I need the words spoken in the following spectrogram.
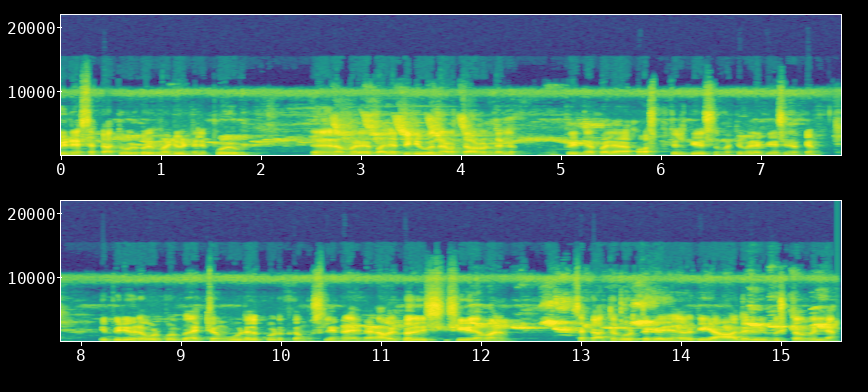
പിന്നെ സക്കാത്ത് കൊടുക്കൊരു മടിയുണ്ടല്ലോ. എപ്പോഴും ഏ, നമ്മുടെ പല പിരിവ് നടത്താറുണ്ടല്ലോ. പിന്നെ പല ഹോസ്പിറ്റൽ കേസും മറ്റു പല കേസിനൊക്കെ ഈ പിരിവിന് കൊടു- കൊടുക്കുന്ന ഏറ്റവും കൂടുതൽ കൊടുക്കുക മുസ്ലിങ്ങളെ. കാരണം അവർക്കൊരു ശീലമാണ് സക്കാത്ത് കൊടുത്തു കഴിഞ്ഞാൽ അവർക്ക് യാതൊരു വിമിഷ്ടവുമില്ല.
